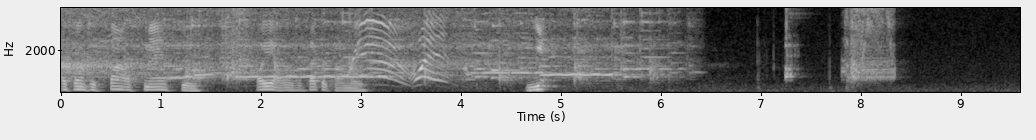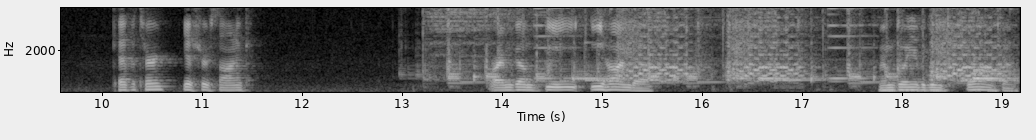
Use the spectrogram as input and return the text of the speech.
That's one of his final smashes. Oh yeah, one of his hyper combos. Yes! Can I have a turn? Yeah, sure, Sonic. Or I'm gonna be E Honda. I'm going up against Blanka.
